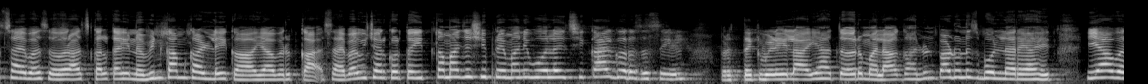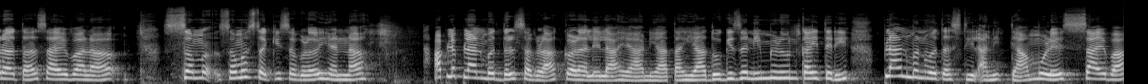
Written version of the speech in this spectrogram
साहेबा सर आजकाल काही नवीन काम काढले का? यावर का साहेबा विचार करतो इतका माझ्याशी प्रेमाने बोलायची काय गरज असेल? प्रत्येक वेळेला या तर मला घालून पाडूनच बोलणारे आहेत. यावर आता साहेबाला सम समजतं की सगळं ह्यांना आपल्या प्लॅनबद्दल सगळा कळालेला आहे आणि आता या दोघीजणी मिळून काहीतरी प्लॅन बनवत असतील आणि त्यामुळे साहेबा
